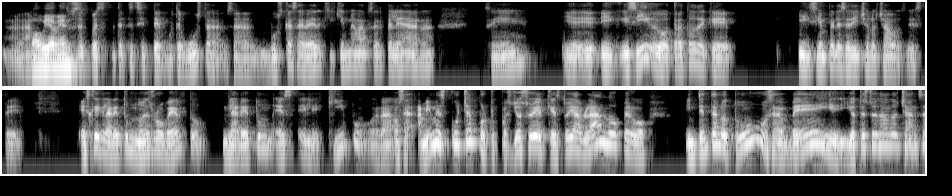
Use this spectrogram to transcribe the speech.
¿verdad? Obviamente. Entonces, pues, te, te- si te, te gusta, o sea, buscas saber qui- quién me va a hacer pelea, ¿verdad? Sí, y, y, y sí, o trato de que, y siempre les he dicho a los chavos, este, es que Glaretum no es Roberto, Glaretum es el equipo, ¿verdad? O sea, a mí me escuchan porque pues yo soy el que estoy hablando, pero inténtalo tú, o sea, ve y yo te estoy dando chance,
